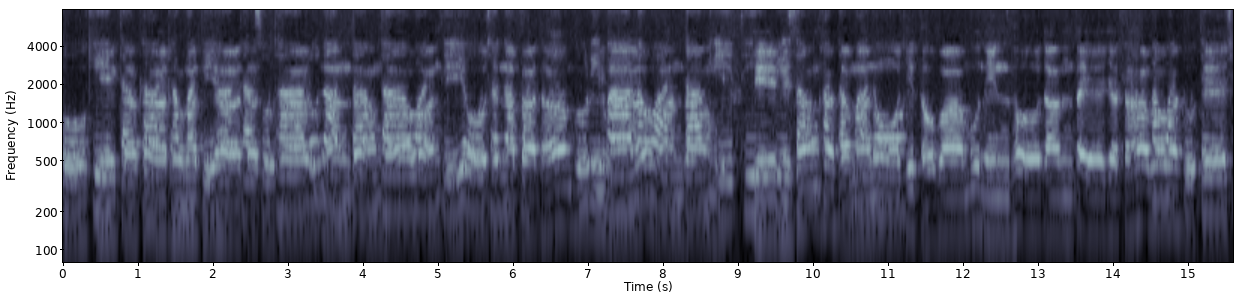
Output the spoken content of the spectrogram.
โอคิตคาธรรมติหัตสุธารุนันตังทาวันติโยชนะปะทังปุริมาละวันตังอิทธิปิสังคตมโนทิตวามุนินโทตันเตจะสาววตุเตช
